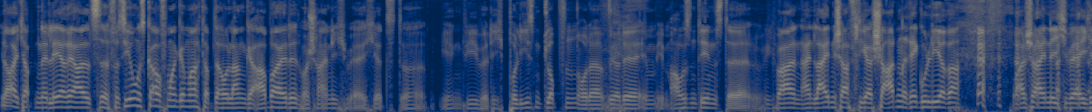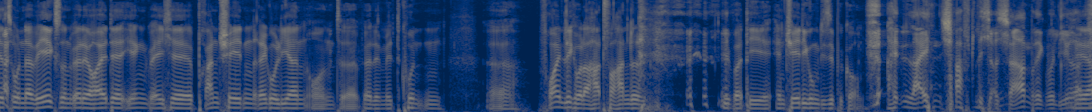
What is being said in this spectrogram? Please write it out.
ja, ich habe eine Lehre als äh, Versicherungskaufmann gemacht, habe da auch lange gearbeitet. Wahrscheinlich wäre ich jetzt äh, irgendwie, würde ich Polisen klopfen oder würde im, im Außendienst, äh, ich war ein, leidenschaftlicher Schadenregulierer. Wahrscheinlich wäre ich jetzt unterwegs und würde heute irgendwelche Brandschäden regulieren und äh, würde mit Kunden äh, freundlich oder hart verhandeln. über die Entschädigung, die sie bekommen. Ein leidenschaftlicher Schadenregulierer. Ja.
